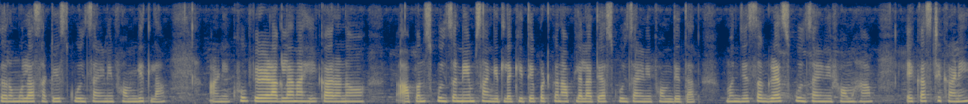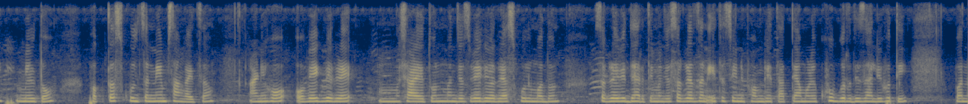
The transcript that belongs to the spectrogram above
तर मुलासाठी स्कूलचा युनिफॉर्म घेतला. आणि खूप वेळ लागला नाही कारण आपण स्कूलचं नेम सांगितलं की ते पटकन आपल्याला त्या स्कूलचा युनिफॉर्म देतात. म्हणजे सगळ्याच स्कूलचा युनिफॉर्म हा एकाच ठिकाणी मिळतो. फक्त स्कूलचं नेम सांगायचं. आणि हो वेगवेगळे शाळेतून म्हणजेच वेगवेगळ्या स्कूलमधून सगळे विद्यार्थी म्हणजे सगळेजण इथंच युनिफॉर्म घेतात. त्यामुळे खूप गर्दी झाली होती. पण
